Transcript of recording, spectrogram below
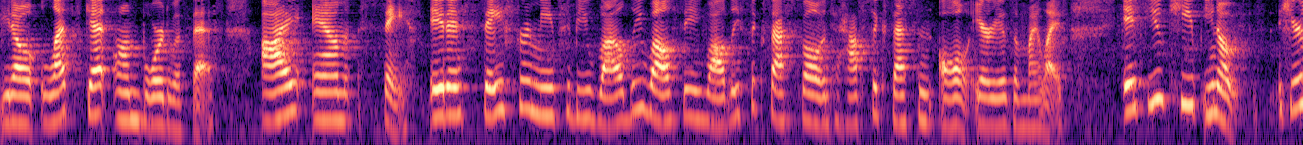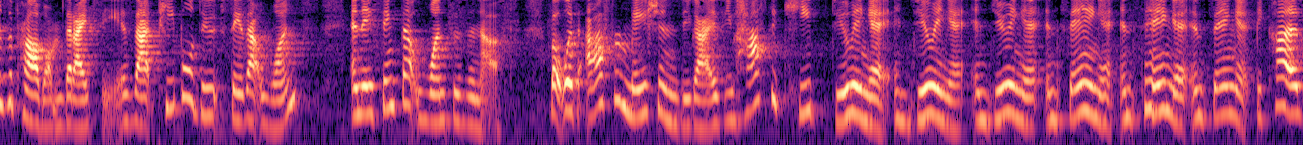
you know let's get on board with this I am safe. It is safe for me to be wildly wealthy, wildly successful, and to have success in all areas of my life. If you keep, you know, here's the problem that I see is that people do say that once and they think that once is enough. But with affirmations, you guys, you have to keep doing it and doing it and doing it and saying it and saying it and saying it because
